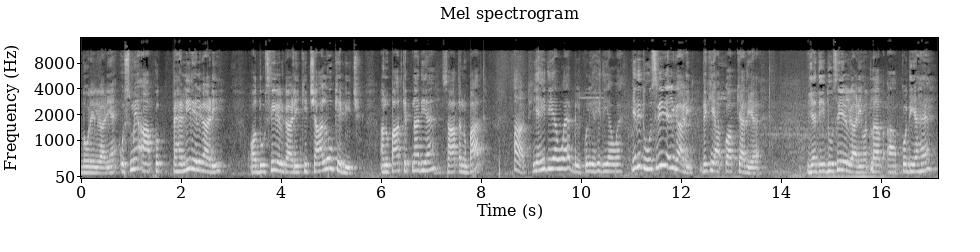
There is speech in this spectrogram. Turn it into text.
दो रेलगाड़ियाँ हैं। उसमें आपको पहली रेलगाड़ी और दूसरी रेलगाड़ी की चालों के बीच अनुपात कितना दिया है? सात अनुपात आठ। यही दिया हुआ है, बिल्कुल यही दिया हुआ है। यदि दूसरी रेलगाड़ी, देखिए आपको अब क्या दिया है? यदि दूसरी रेलगाड़ी मतलब आपको दिया है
